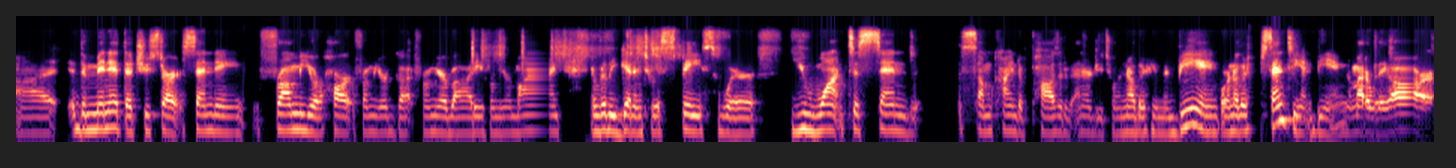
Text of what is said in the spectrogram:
uh, the minute that you start sending from your heart, from your gut, from your body, from your mind, and really get into a space where you want to send some kind of positive energy to another human being or another sentient being, no matter where they are,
